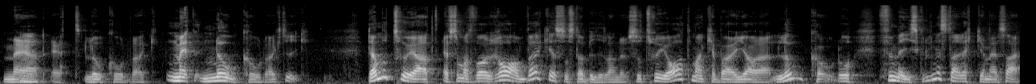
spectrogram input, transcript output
med mm. ett low-code-verk, med ett no-code-verktyg. Däremot tror jag att eftersom att våra ramverk är så stabila nu så tror jag att man kan börja göra low code. Och för mig skulle det nästan räcka med så här.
